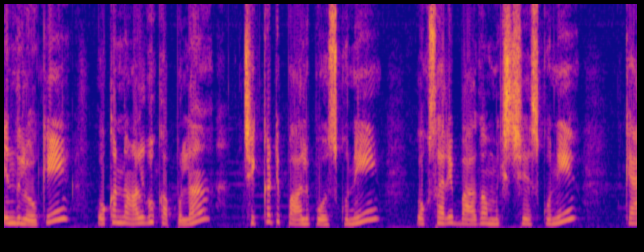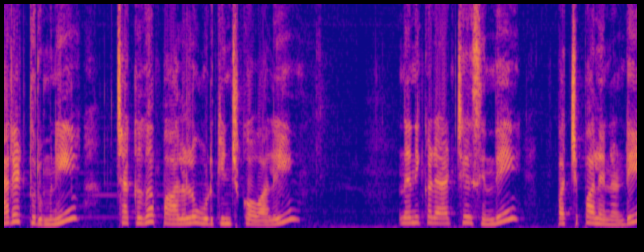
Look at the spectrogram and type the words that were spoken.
ఇందులోకి ఒక నాలుగు కప్పుల చిక్కటి పాలు పోసుకుని ఒకసారి బాగా మిక్స్ చేసుకుని క్యారెట్ తురుముని చక్కగా పాలలో ఉడికించుకోవాలి. నేను ఇక్కడ యాడ్ చేసింది పచ్చిపాలేనండి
